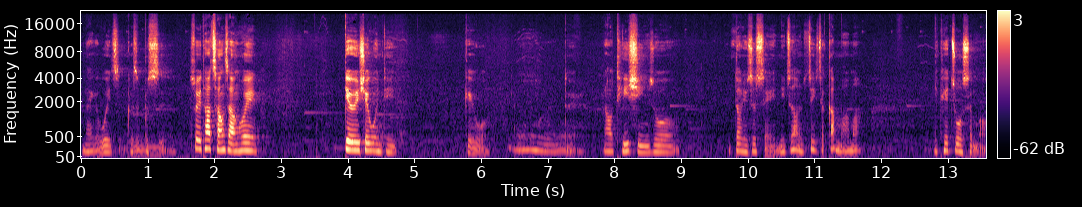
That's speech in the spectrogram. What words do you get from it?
哪一个位置，可是不是，所以他常常会丢一些问题给我，对，然后提醒说你到底是谁？你知道你自己在干嘛吗？你可以做什么？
